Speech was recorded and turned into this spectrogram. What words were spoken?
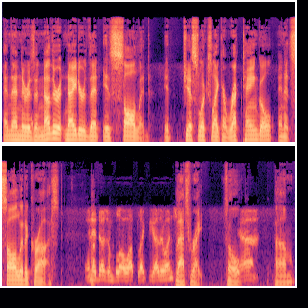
and then there is another igniter that is solid just looks like a rectangle and it's solid across. And it doesn't blow up like the other ones? That's right. So yeah. um,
